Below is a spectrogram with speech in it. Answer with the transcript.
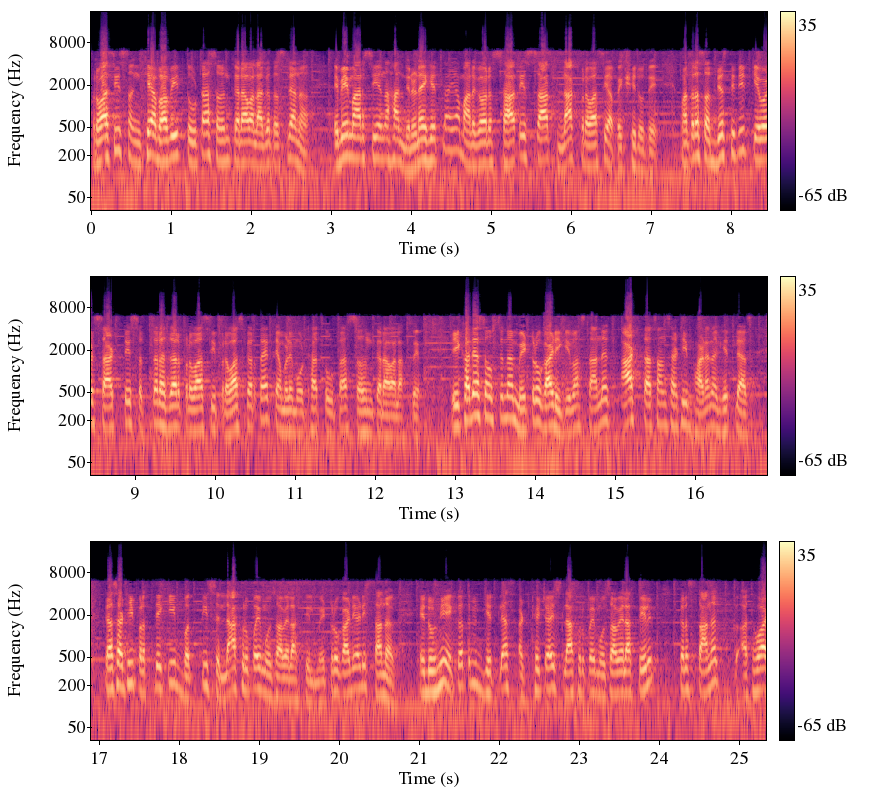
प्रवासी संख्येअभावी तोटा सहन करावा लागत असल्यानं एमएमआरसीएनं हा निर्णय घेतला. या मार्गावर सहा ते सात लाख प्रवासी अपेक्षित होते. मात्र सद्यस्थितीत केवळ साठ ते सत्तर हजार प्रवासी प्रवास करतायत त्यामुळे मोठा तोटा सहन करावा लागतोय. एखाद्या संस्थेनं मेट्रो गाडी किंवा स्थानक आठ तासांसाठी भाड्यानं घेतल्यास त्यासाठी प्रत्येकी बत्तीस लाख रुपये मोजावे लागतील. मेट्रो गाडी आणि स्थानक हे दोन्ही एकत्रित घेतल्यास अठ्ठेचाळीस लाख रुपये मोजावे लागतील. तर स्थानक अथवा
